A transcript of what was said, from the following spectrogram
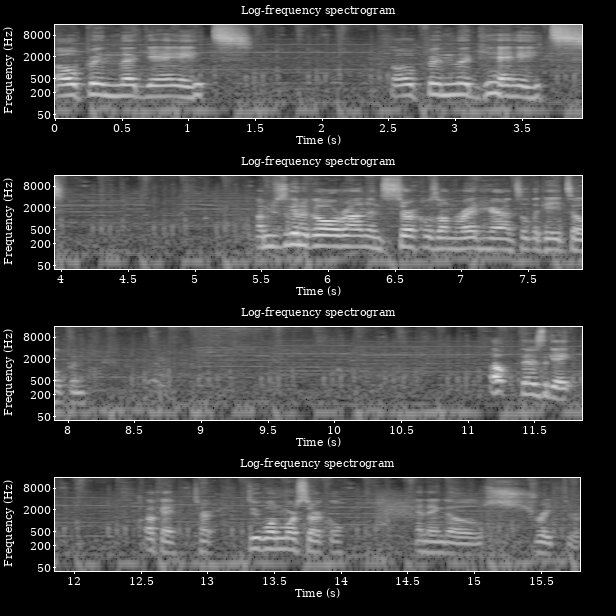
Open the gates. Open the gates. I'm just gonna go around in circles on red hair until the gates open. Oh, there's the gate. Okay, turn, do one more circle, and then go straight through.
